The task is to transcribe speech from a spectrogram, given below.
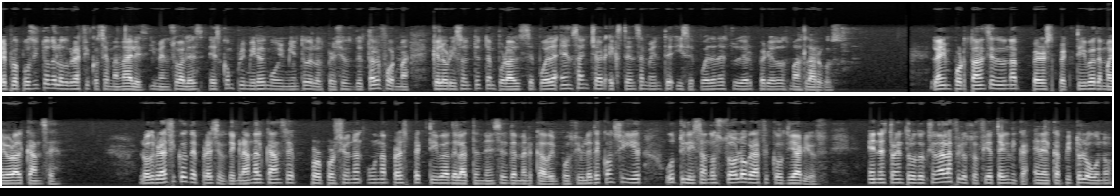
El propósito de los gráficos semanales y mensuales es comprimir el movimiento de los precios de tal forma que el horizonte temporal se pueda ensanchar extensamente y se puedan estudiar periodos más largos. La importancia de una perspectiva de mayor alcance. Los gráficos de precios de gran alcance proporcionan una perspectiva de las tendencias de mercado imposible de conseguir utilizando solo gráficos diarios en nuestra introducción a la filosofía técnica, en el capítulo 1,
